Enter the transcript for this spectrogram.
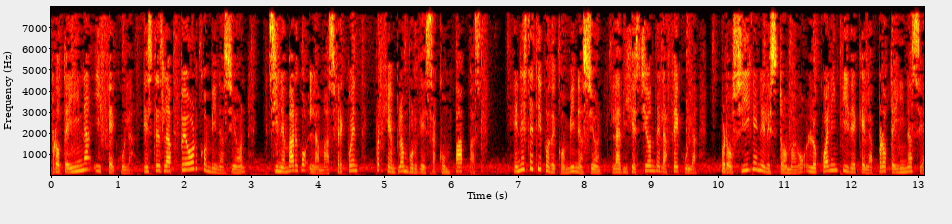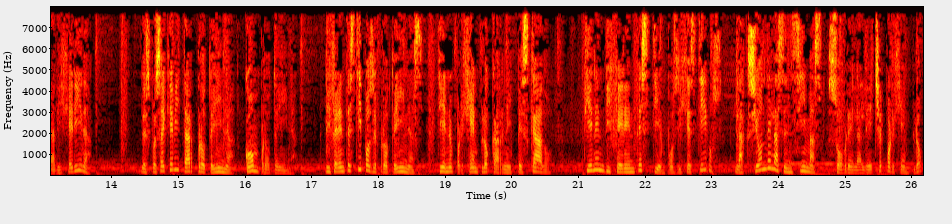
Proteína y fécula. Esta es la peor combinación sin embargo, la más frecuente, por ejemplo, hamburguesa con papas. En este tipo de combinación, la digestión de la fécula prosigue en el estómago, lo cual impide que la proteína sea digerida. Después hay que evitar proteína con proteína. Diferentes tipos de proteínas tienen, por ejemplo, carne y pescado. Tienen diferentes tiempos digestivos. La acción de las enzimas sobre la leche, por ejemplo,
